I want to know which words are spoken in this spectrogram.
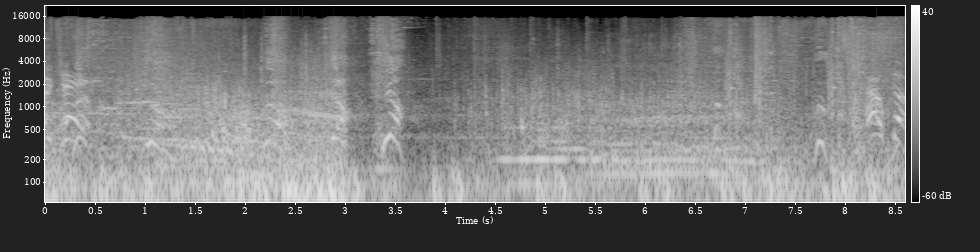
our chance! Elka!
